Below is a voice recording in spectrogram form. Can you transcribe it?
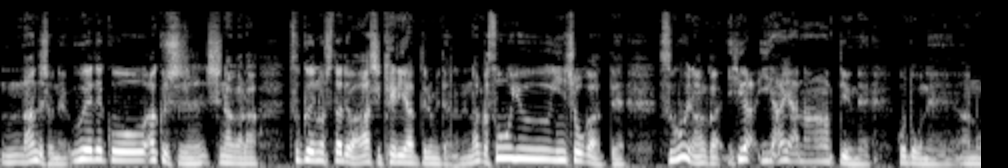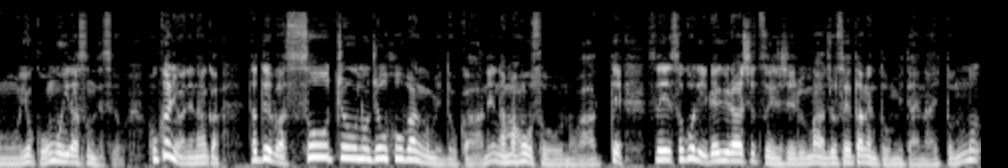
なんでしょうね。上でこう、握手しながら、机の下では足蹴り合ってるみたいなね。なんかそういう印象があって、すごいなんか、いや、嫌やなーっていうね、ことをね、あの、よく思い出すんですよ。他にはね、なんか、例えば早朝の情報番組とかね、生放送のがあって、で、そこでレギュラー出演してる、まあ女性タレントみたいな人の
